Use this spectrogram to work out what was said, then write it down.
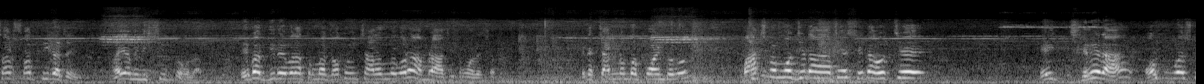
স্যার, সব ঠিক আছে। ভাই, আমি নিশ্চিন্ত হলাম। এবার দিনের বেলা তোমরা যত ইচ্ছা আনন্দ করো, আমরা আছি তোমাদের সাথে। এটা চার নম্বর পয়েন্ট হলো। পাঁচ নম্বর যেটা আছে, সেটা হচ্ছে এই ছেলেরা, অল্প বয়স্ক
